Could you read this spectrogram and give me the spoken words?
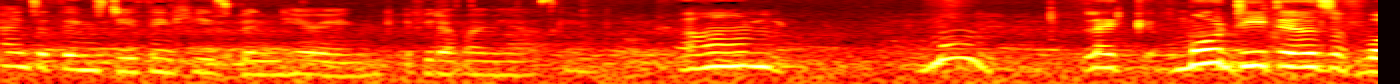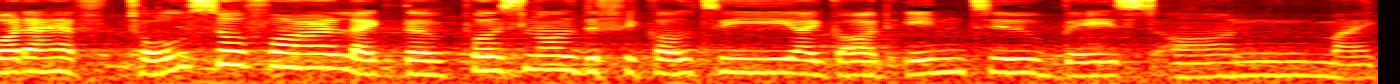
kinds of things do you think he's been hearing, if you don't mind me asking? Um, more like more details of what I have told so far, like the personal difficulty I got into based on my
